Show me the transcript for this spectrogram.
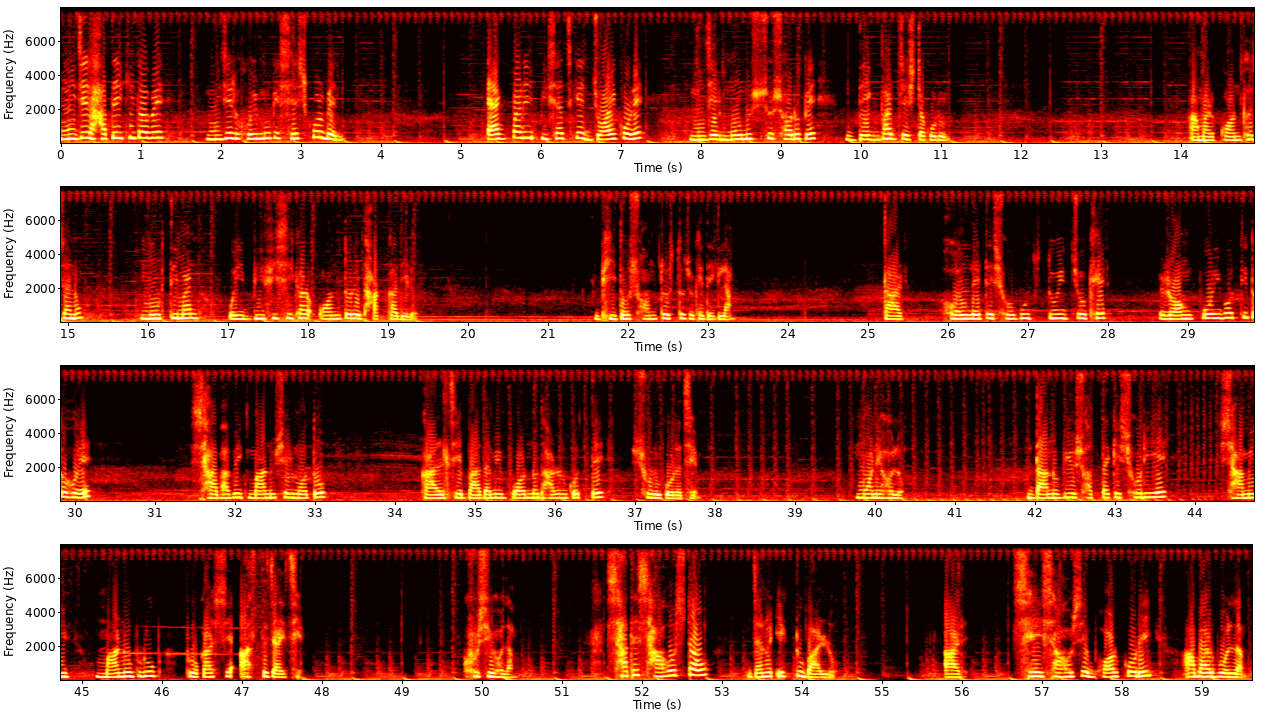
নিজের হাতেই কি তবে নিজের হৈমকে শেষ করবেন? একবার এই পিসাজকে জয় করে নিজের মনুষ্য স্বরূপে দেখবার চেষ্টা করুন। আমার কণ্ঠ যেন মূর্তিমান ওই বিভীষিকার অন্তরে ধাক্কা দিল। ভীত সন্ত্রস্ত চোখে দেখলাম তার হলদেটে সবুজ দুই চোখের রং পরিবর্তিত হয়ে স্বাভাবিক মানুষের মতো কালচে বাদামি বর্ণ ধারণ করতে শুরু করেছে। মনে হলো, দানবীয় সত্তাকে সরিয়ে স্বামীর মানব রূপ প্রকাশ্যে আসতে চাইছে। খুশি হলাম। সাথে সাহসটাও যেন একটু বাড়ল। আর সেই সাহসে ভর করেই আবার বললাম,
